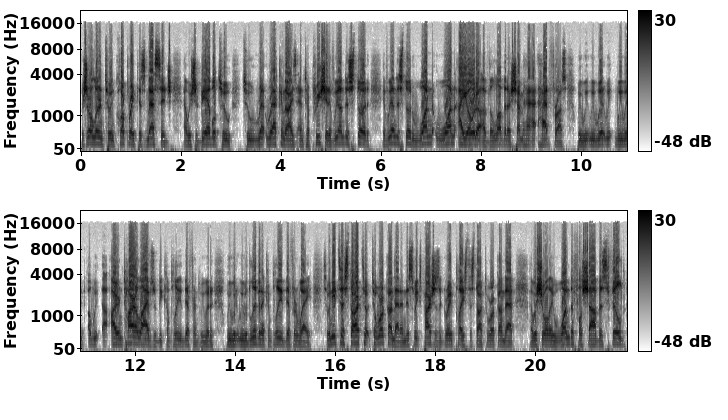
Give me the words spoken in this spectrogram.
We should all learn to incorporate this message, and we should be able to to re- recognize and to appreciate. If we understood, if we understood one one iota of the love that Hashem ha- had for us, we we, we we, we would uh, we, uh, our entire lives would be completely different. We would we would we would live in a completely different way. So we need to to start to, to work on that. And this week's parsha is a great place to start to work on that. I wish you all a wonderful Shabbos filled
